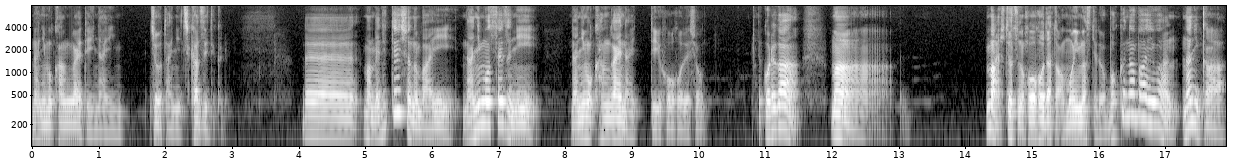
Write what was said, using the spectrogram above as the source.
何も考えていない状態に近づいてくる。でまあメディテーションの場合何もせずに何も考えないっていう方法でしょ。これがまあまあ一つの方法だとは思いますけど僕の場合は何か、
